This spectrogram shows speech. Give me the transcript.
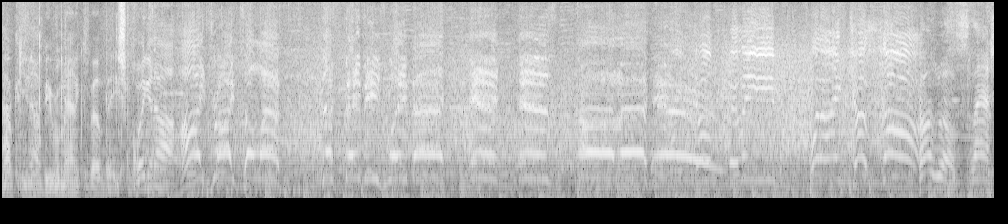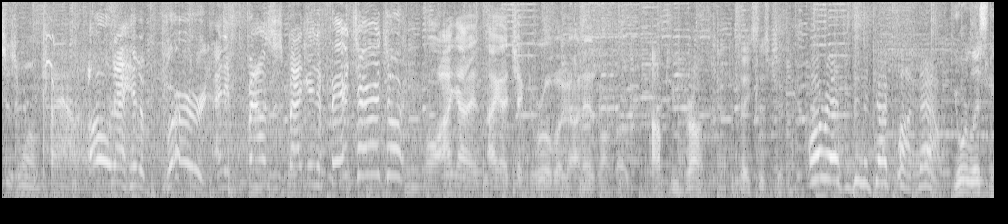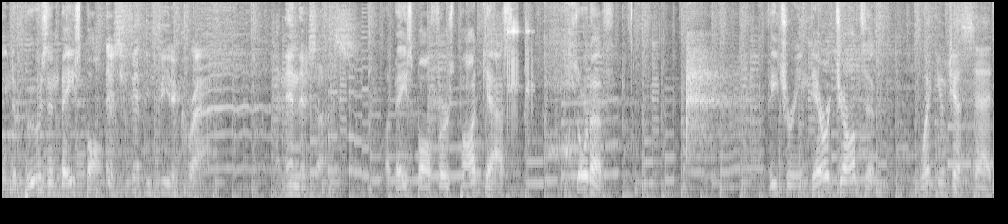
How can you not be romantic about baseball? Swinging a high drive to left. This baby's way back. It is out of here. Don't believe what I just saw. Coswell slashes one foul. Oh, that hit a bird, and it bounces back into fair territory. Oh, I gotta, I gotta check the rule book on this one, folks. I'm too drunk to taste this chicken. Our ass is in the jackpot now. You're listening to Booze and Baseball, There's 50 feet of crap. And then there's us. A baseball first podcast, sort of, featuring Derek Johnson, What you just said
